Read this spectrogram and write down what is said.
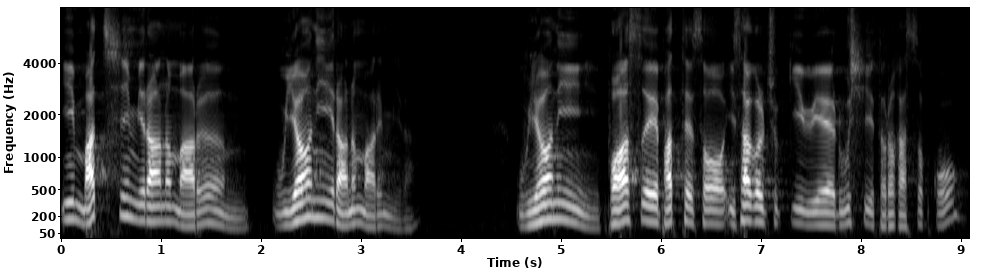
이 마침이라는 말은 우연히라는 말입니다. 우연히 보아스의 밭에서 이삭을 죽기 위해 룻이 들어갔었고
